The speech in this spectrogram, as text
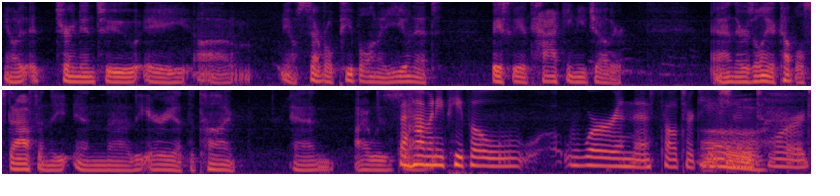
you know, it, it turned into a, um, you know, several people on a unit, basically attacking each other, and there was only a couple of staff in the in uh, the area at the time, and I was. So, how uh, many people were in this altercation Oh. toward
